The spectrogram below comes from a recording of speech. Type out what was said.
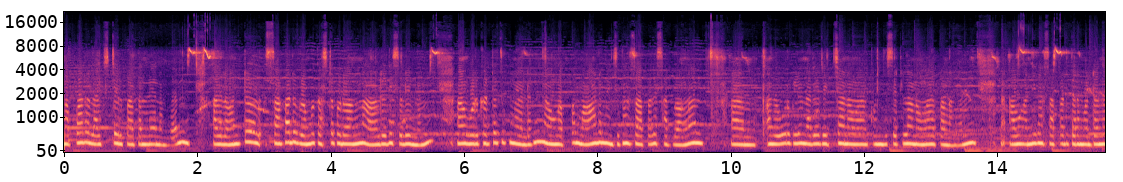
அவங்க அப்பாவோட லைஃப் ஸ்டைல் பார்த்தோம்னா நம்ம அதில் வந்துட்டு சாப்பாட்டுக்கு ரொம்ப கஷ்டப்படுவாங்கன்னு ஆல்ரெடி சொல்லியிருந்தேன். ஒரு கட்டத்துக்கு மேலே அவங்க அப்பா மாடு மேய்ச்சி தான் சாப்பாடு சாப்பிடுவாங்கன்னா அந்த ஊருக்குள்ளேயும் நிறைய ரிச் ஆனவங்க கொஞ்சம் செட்டில் ஆனவங்களாம் இருப்பாங்க அவங்க அண்ணி தான் சாப்பாடு தர மாட்டாங்க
